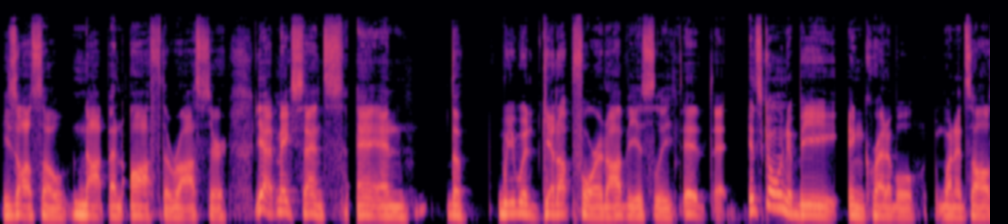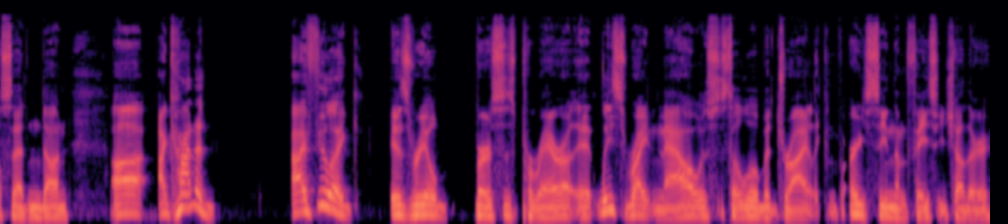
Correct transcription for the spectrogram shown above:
He's also not been off the roster. Yeah, it makes sense, and, and the we would get up for it. Obviously, it, it it's going to be incredible when it's all said and done. Uh, I kind of, I feel like Israel versus Pereira, at least right now, is just a little bit dry. Like I've already seen them face each other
